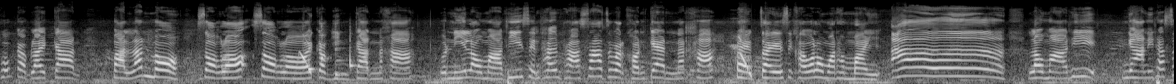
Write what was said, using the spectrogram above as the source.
พบกับรายการปั่นลั่นมอสองล้อสองร้อยกับหญิงกันนะคะ วันนี้เรามาที่เซ็นทรัลพลาซ่าจังหวัดขอนแก่นนะคะ แปลกใจสิคะว่าเรามาทำไมอ่าเรามาที่งานนิทรรศ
